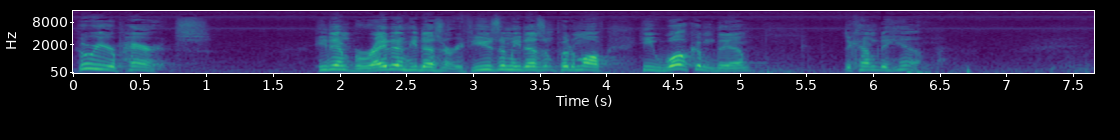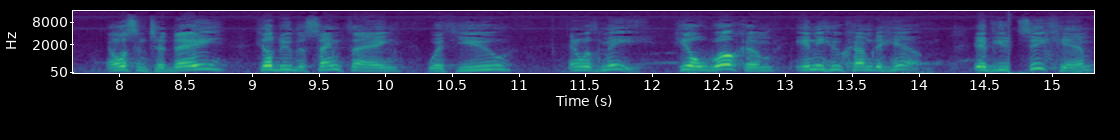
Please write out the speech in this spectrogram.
Who are your parents? He didn't berate them, he doesn't refuse them, he doesn't put them off. He welcomed them to come to him. And listen, today, he'll do the same thing with you and with me. He'll welcome any who come to him. If you seek him,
